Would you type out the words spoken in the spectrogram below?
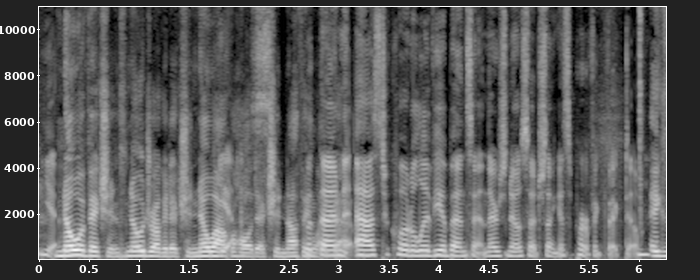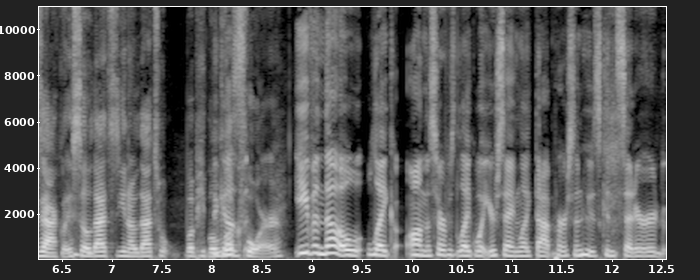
Yeah. no evictions no drug addiction no alcohol Yes. addiction nothing But like then, that as to quote Olivia Benson, there's no such thing as a perfect victim. exactly so that's you know that's what, what people look for Even though, like, on the surface, like what you're saying, like that person who's considered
